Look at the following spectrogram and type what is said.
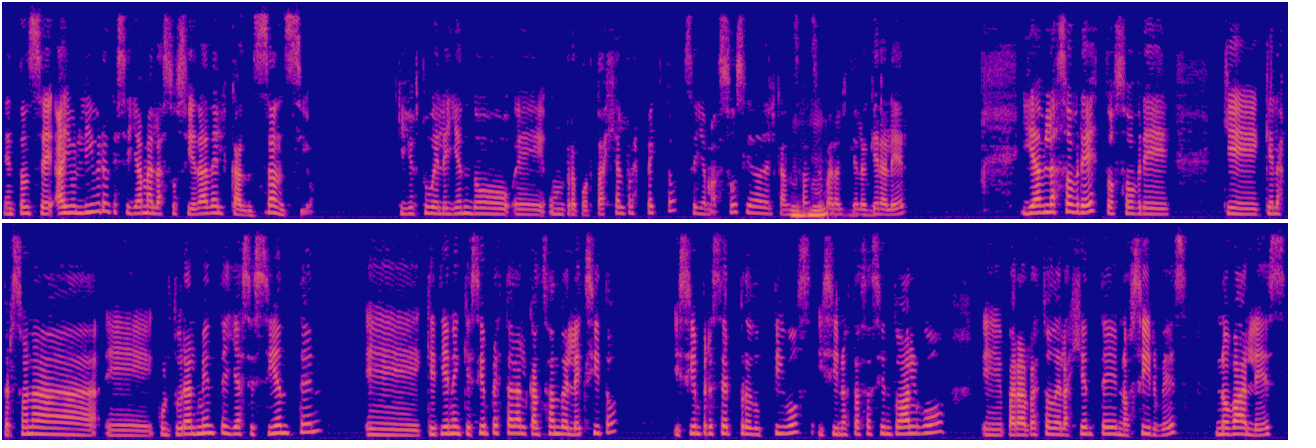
Entonces hay un libro que se llama La Sociedad del Cansancio, que yo estuve leyendo eh, un reportaje al respecto, se llama Sociedad del Cansancio para el que lo quiera leer y habla sobre esto, sobre que, las personas eh, culturalmente ya se sienten eh, que tienen que siempre estar alcanzando el éxito y siempre ser productivos y si no estás haciendo algo eh, para el resto de la gente no sirves, no vales,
